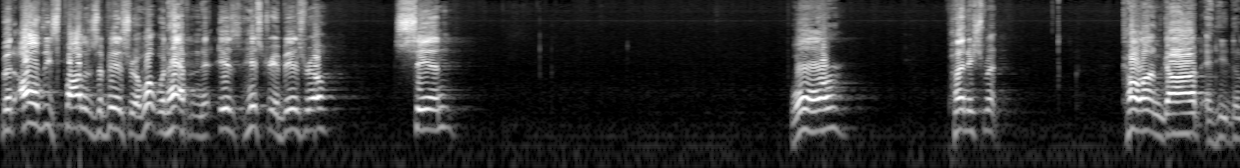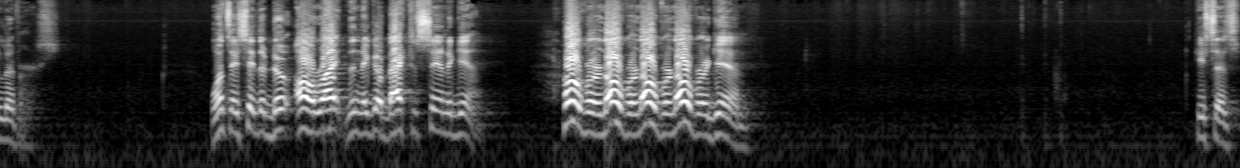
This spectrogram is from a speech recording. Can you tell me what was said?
But all these fathers of Israel, what would happen in the history of Israel? Sin, war, punishment, call on God, and He delivers. Once they say they're doing all right, then they go back to sin again. Over and over and over and over again. He says,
